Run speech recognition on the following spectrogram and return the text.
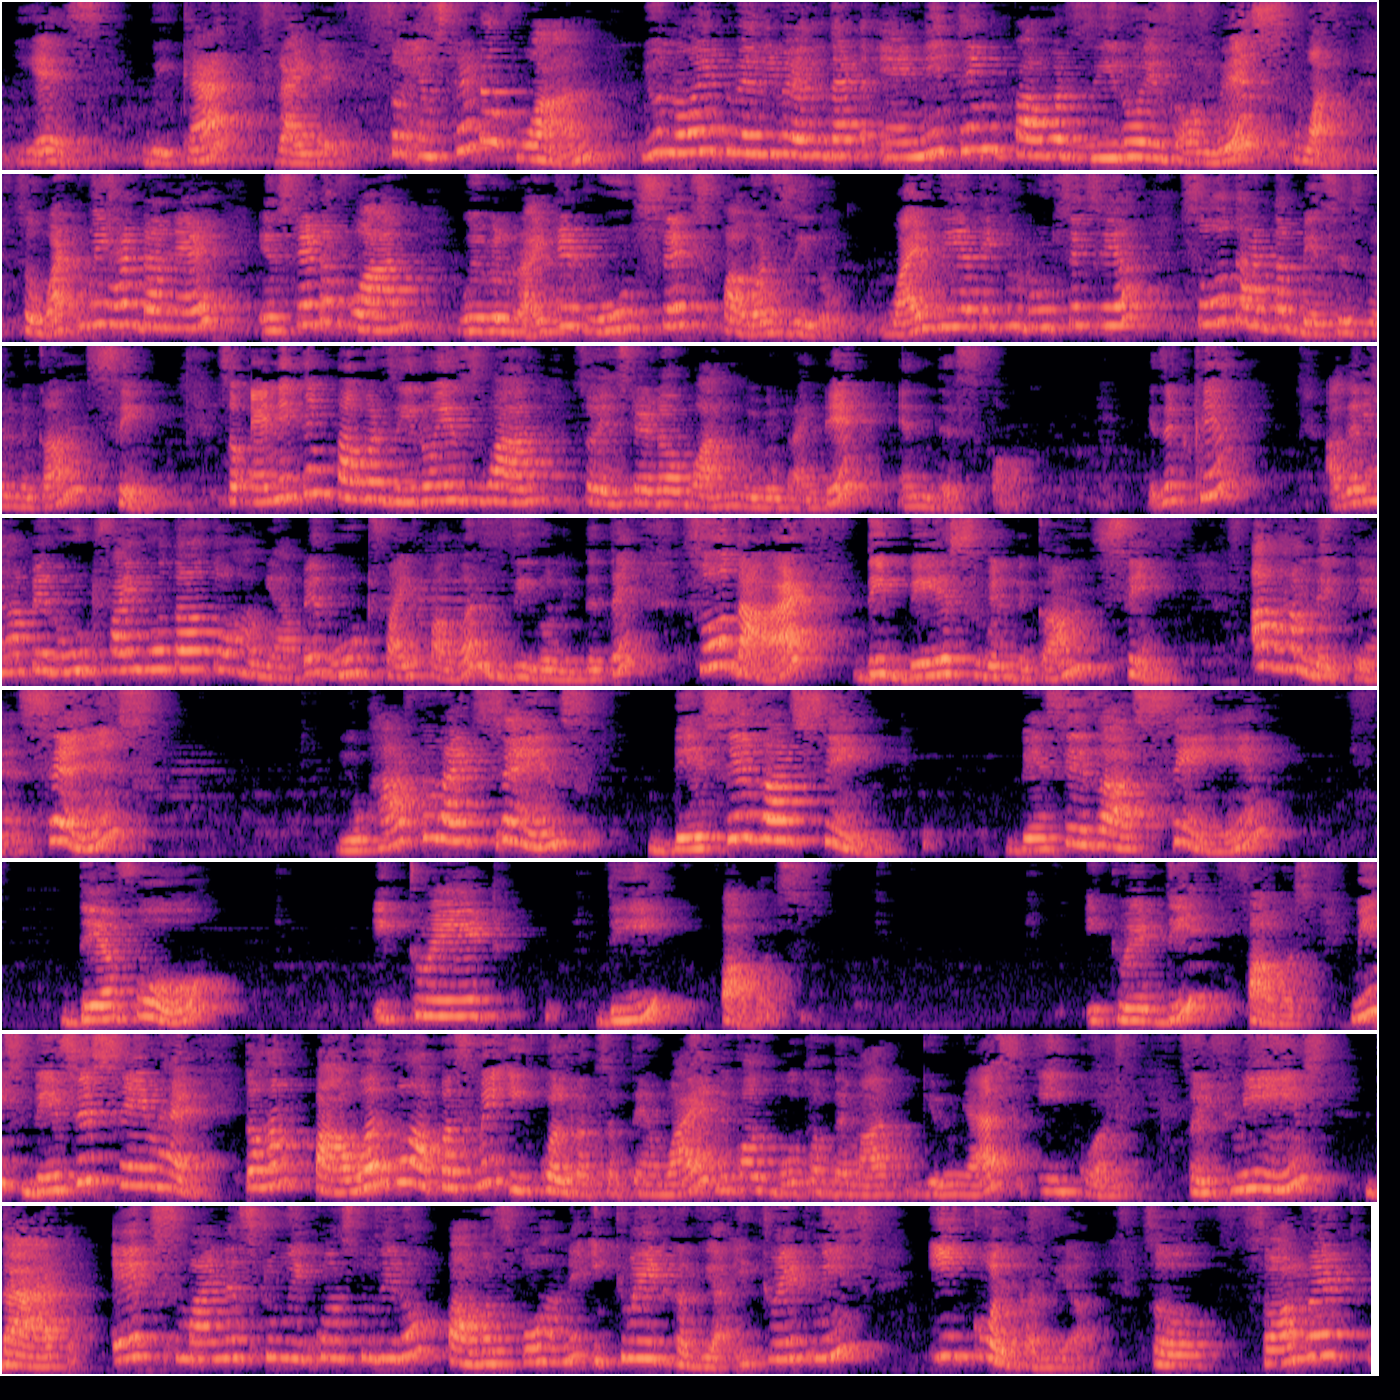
Yes, we can write it. So instead of one, you know it very well that anything power zero is always one. So what we have done is instead of one, we will write it root six power zero. Why we are taking root 6 here? So that the basis will become same. So anything power 0 is 1. So instead of 1 we will write it in this form. Is it clear? अगर यहाँ पे root five होता तो हम यहाँ पे root five power zero लिख देते so that the base will become same अब हम देखते हैं since you have to write since bases are same bases are same, therefore equate the powers. Equate the powers. Means basis same है तो हम power को आपस में इक्वल रख सकते हैं. Why because both of them are giving as equal so it means that x minus two equal to zero powers को हमने इक्वेट कर दिया. इक्वेट मीन्स इक्वल कर दिया. So solve it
